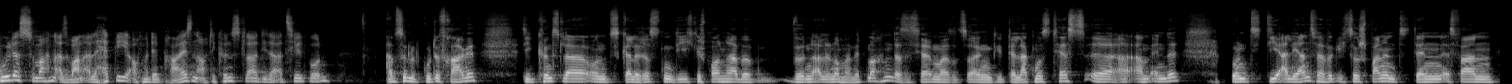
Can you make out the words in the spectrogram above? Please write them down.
cool, das zu machen? Also waren alle happy, auch mit den Preisen, auch die Künstler, die da erzählt wurden? Absolut gute Frage. Die Künstler und Galeristen, die ich gesprochen habe, würden alle nochmal mitmachen. Das ist ja immer sozusagen die, der Lackmustest äh, am Ende. Und die Allianz war wirklich so spannend, denn es waren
